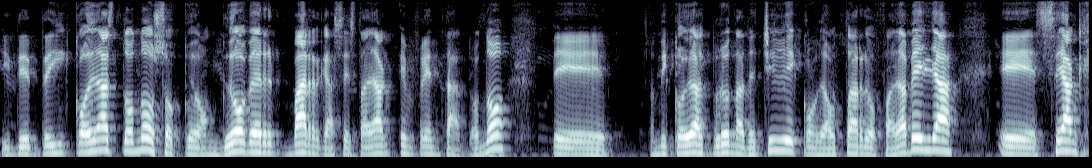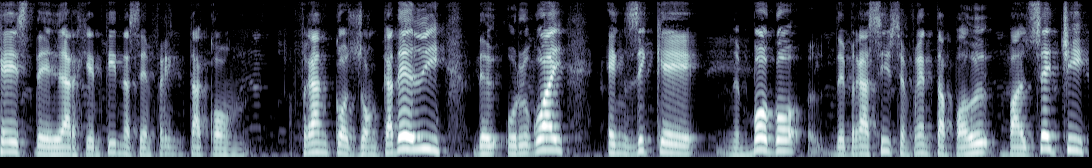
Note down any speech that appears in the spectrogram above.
y de, Nicolás Donoso con Glover Vargas se estarán enfrentando, ¿no? Eh, Nicolás Bruna de Chile con Lautaro Farabella. Eh, de la Argentina se enfrenta con Franco Zoncadelli de Uruguay. Enrique Bogo de Brasil se enfrenta a Paul Balsechi.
